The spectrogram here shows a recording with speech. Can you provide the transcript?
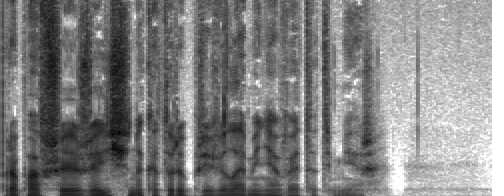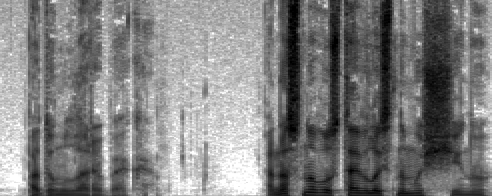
«Пропавшая женщина, которая привела меня в этот мир», — подумала Ребекка. Она снова уставилась на мужчину.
